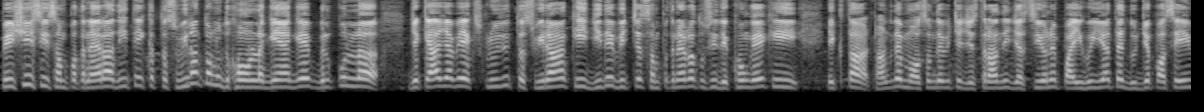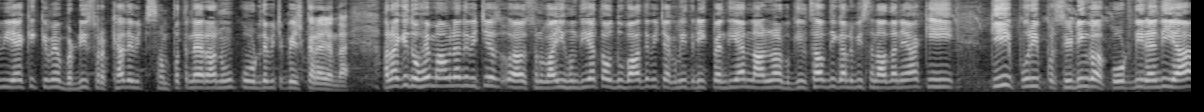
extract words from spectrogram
ਪੇਸ਼ੀ ਸੀ ਸੰਪਤ ਨਹਿਰਾ ਦੀ, ਤੇ ਇੱਕ ਤਸਵੀਰਾਂ ਤੁਹਾਨੂੰ ਦਿਖਾਉਣ ਲੱਗੇ ਆਂਗੇ ਬਿਲਕੁਲ ਜੇ ਕਿਹਾ ਜਾਵੇ ਐਕਸਕਲੂਸਿਵ ਤਸਵੀਰਾਂ ਕਿ ਜਿਹਦੇ ਵਿੱਚ ਸੰਪਤ ਨਹਿਰਾ, ਤੁਸੀਂ ਦੇਖੋਗੇ ਕਿ ਇੱਕ ਤਾਂ ਠੰਡ ਦੇ ਮੌਸਮ ਦੇ ਵਿੱਚ ਜਿਸ ਤਰ੍ਹਾਂ ਦੀ ਜੱਸੀ ਉਹਨੇ ਪਾਈ ਹੋਈ ਹੈ ਤੇ ਦੂਜੇ ਪਾਸੇ ਇਹ ਵੀ ਹੈ ਕਿ ਕਿਵੇਂ ਵੱਡੀ ਸੁਰੱਖਿਆ ਦੇ ਵਿੱਚ ਸੰਪਤ ਨਹਿਰਾ ਨੂੰ ਕੋਰਟ ਦੇ ਵਿੱਚ ਪੇਸ਼ ਕਰਿਆ ਜਾਂਦਾ ਹੈ। ਹਾਲਾਂਕਿ ਦੋਹੇ ਮਾਮਲਿਆਂ ਦੇ ਵਿੱਚ ਸੁਣਵਾਈ ਹੁੰਦੀ ਹੈ ਤਾਂ ਉਦੋਂ ਬਾਅਦ ਦੇ ਵਿੱਚ ਅਗਲੀ ਤਰੀਕ ਪੈਂਦੀ ਹੈ ਨਾਲ ਨਾਲ ਵਕੀਲ ਸਾਹਿਬ ਦੀ ਗੱਲ ਵੀ ਸੁਣਾ ਦਿੰਦੇ ਆ ਕਿ ਕੀ ਪੂਰੀ ਪ੍ਰੋਸੀਡਿੰਗ ਕੋਰਟ ਦੀ ਰਹਿੰਦੀ ਆ।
